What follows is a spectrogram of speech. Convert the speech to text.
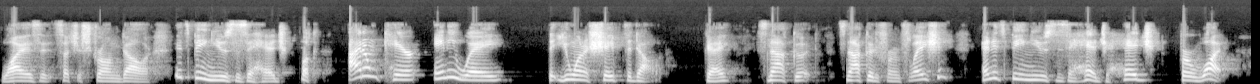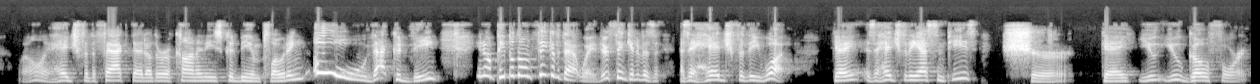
why is it such a strong dollar? It's being used as a hedge. Look, I don't care any way that you want to shape the dollar. Okay. It's not good. It's not good for inflation. And it's being used as a hedge. A hedge for what? Well, a hedge for the fact that other economies could be imploding. Oh, that could be. You know, people don't think of it that way. They're thinking of it as a, as a hedge for the what? Okay, as a hedge for the S&Ps? Sure. Okay, you you go for it.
